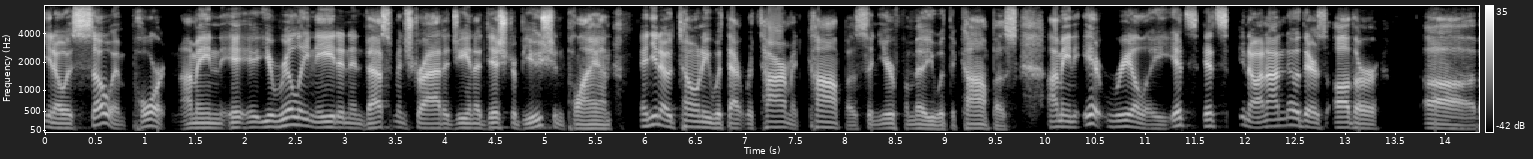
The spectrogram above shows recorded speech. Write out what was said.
you know is so important. I mean it, it, you really need an investment strategy and a distribution plan. And you know tony with that retirement compass and you're familiar with the compass i mean it really it's it's you know and i know there's other uh,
